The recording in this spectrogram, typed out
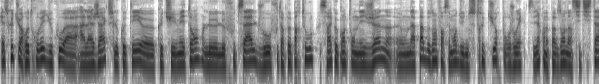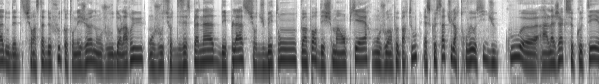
Est-ce que tu as retrouvé du coup à, l'Ajax le côté euh, que tu aimais tant, le, le futsal, jouer au foot un peu partout? C'est vrai que quand on est jeune, euh, on n'a pas besoin forcément d'une structure pour jouer. C'est-à-dire qu'on n'a pas besoin d'un city stade ou d'être sur un stade de foot. Quand on est jeune, on joue dans la rue, on joue sur des esplanades, des places, sur du béton, peu importe, des chemins en pierre, on joue un peu partout. Est-ce que ça, tu l'as retrouvé aussi du coup euh, à l'Ajax, ce côté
